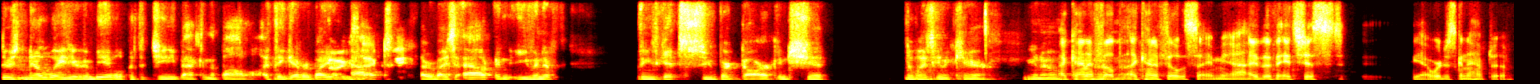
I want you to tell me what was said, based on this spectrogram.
There's no way you're going to be able to put the genie back in the bottle. I think everybody Oh, exactly. out. Everybody's out, and even if things get super dark and shit, nobody's going to care. You know. I kind of felt don't know. I kind of feel the same. Yeah, I, I it's just yeah, we're just gonna have to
